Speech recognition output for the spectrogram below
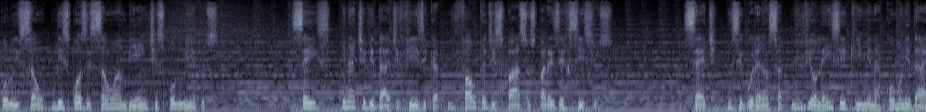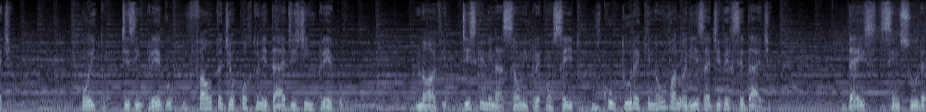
Poluição exposição a ambientes poluídos. 6. Inatividade física e falta de espaços para exercícios. 7. Insegurança, violência e crime na comunidade. 8. Desemprego e falta de oportunidades de emprego. 9. Discriminação e preconceito e cultura que não valoriza a diversidade. 10. Censura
